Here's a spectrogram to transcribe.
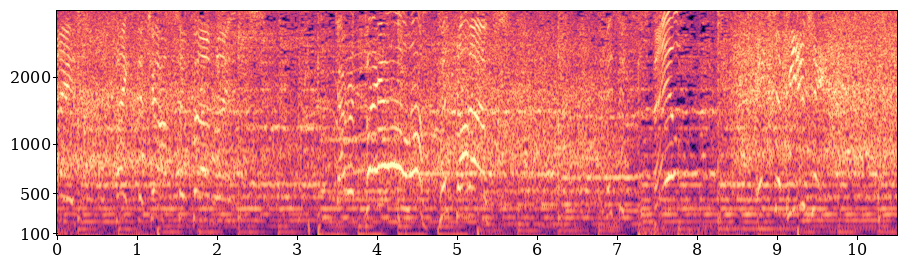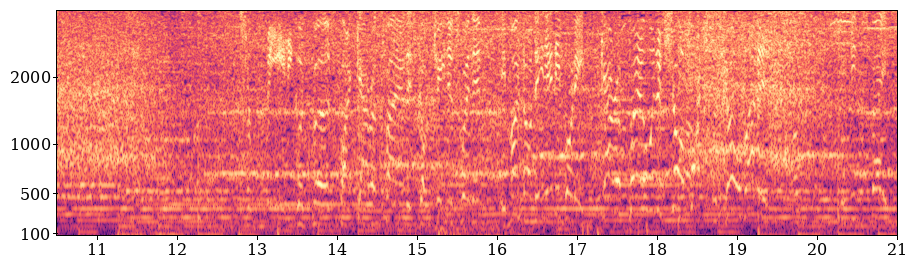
Not takes the chance superbly. Gareth Bale, oh, picked that out. This is Bale, it's a beauty. Some really good burst by Gareth Bale. He's got genius with him. He might not need anybody. Gareth Bale with a shot. What a goal that is! He's in space.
